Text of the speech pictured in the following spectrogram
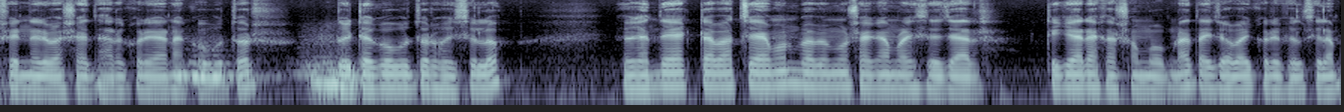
ফ্রেন্ডের বাসায় ধার করে আনা কবুতর, দুইটা কবুতর হয়েছিল। ওইখান থেকে একটা বাচ্চা এমনভাবে মশা কামড়াইছে যার টিকায় রাখা সম্ভব না, তাই জবাই করে ফেলছিলাম।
